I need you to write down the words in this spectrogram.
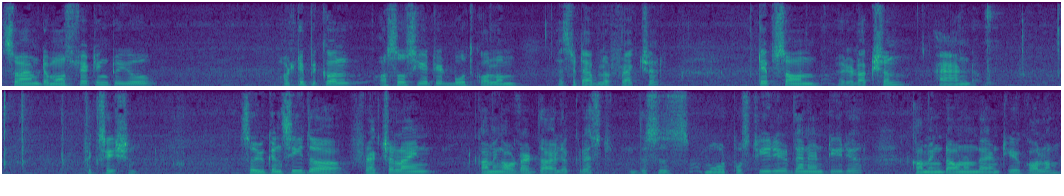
So I am demonstrating to you a typical associated both column acetabular fracture, tips on reduction and fixation. So you can see the fracture line coming out at the iliac crest. This is more posterior than anterior, coming down on the anterior column,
